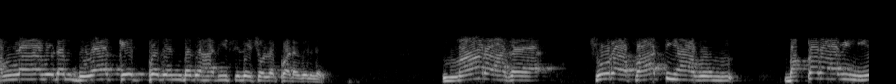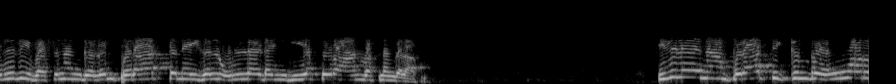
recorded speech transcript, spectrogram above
அல்லாவிடம் துவா கேட்பது என்பது ஹதீஸிலே சொல்லப்படவில்லை. மாறாக சூரா பாத்தியாவும் பக்கராவின் இறுதி வசனங்களும் பிரார்த்தனைகள் உள்ளடங்கிய குரான் வசனங்களாகும். இதிலே நாம் பிரார்த்திக்கின்ற ஒவ்வொரு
